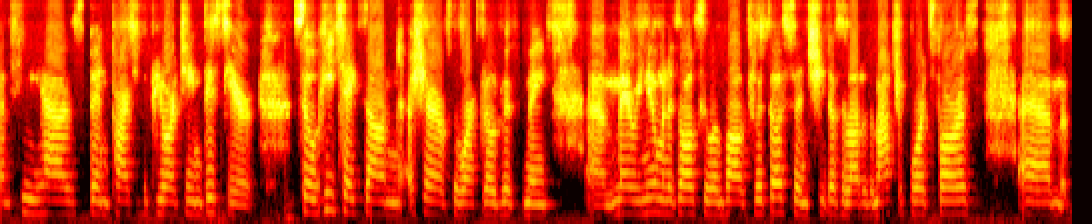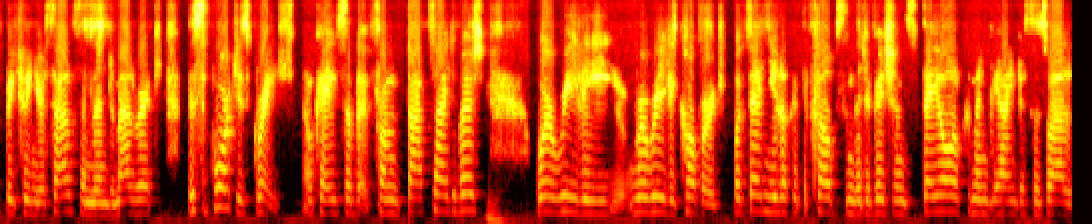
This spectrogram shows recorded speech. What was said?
and he has been part of the PR team this year. So he takes on a share of the workload with me. Um, Mary Newman is also involved with us, and she does a lot of the match reports for us. Um, between yourself and Linda Mellerick, the support is great. Okay, so that from that side of it, we're really we're really covered. But then you look at the clubs and the divisions; they all come in behind us as well.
